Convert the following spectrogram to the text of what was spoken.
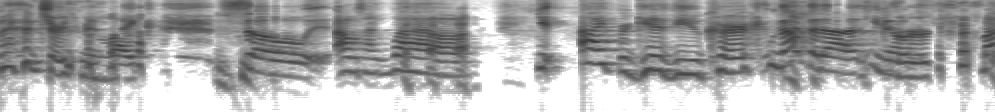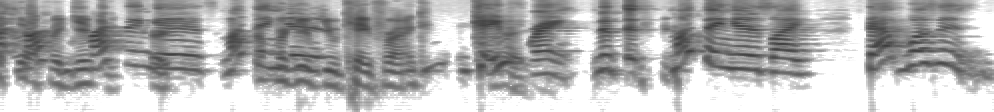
churchman like so i was like wow i forgive you kirk not that i you know Kirk, my, I my, forgive my you, thing Kirk. is my thing is, I forgive is you, K. Frank. K Right. Frank. The, the- my thing is like that wasn't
